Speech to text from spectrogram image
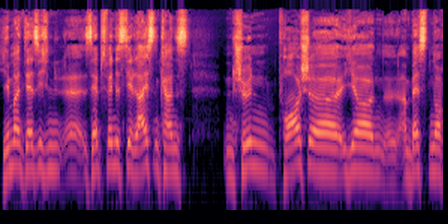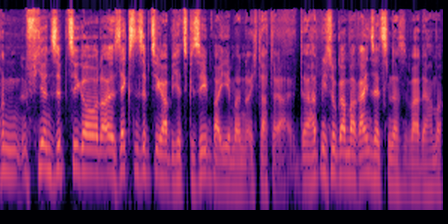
jemand, der sich, ein, äh, selbst wenn du es dir leisten kannst, einen schönen Porsche hier, am besten noch ein 74er oder 76er habe ich jetzt gesehen bei jemandem. Ich dachte, der hat mich sogar mal reinsetzen lassen, war der Hammer.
